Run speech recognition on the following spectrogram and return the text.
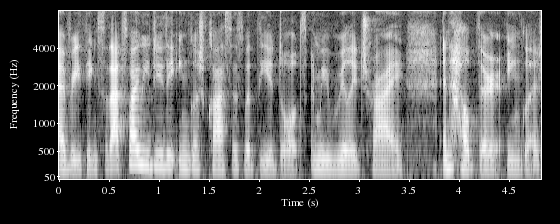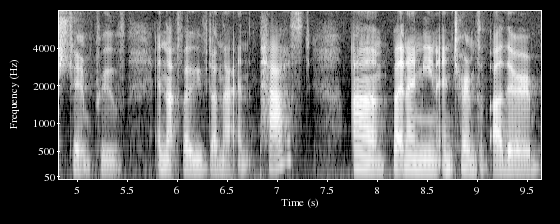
everything. So that's why we do the English classes with the adults and we really try and help their English to improve. And that's why we've done that in the past. Um, but I mean, in terms of other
